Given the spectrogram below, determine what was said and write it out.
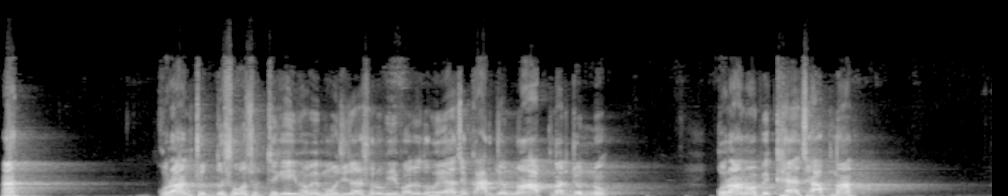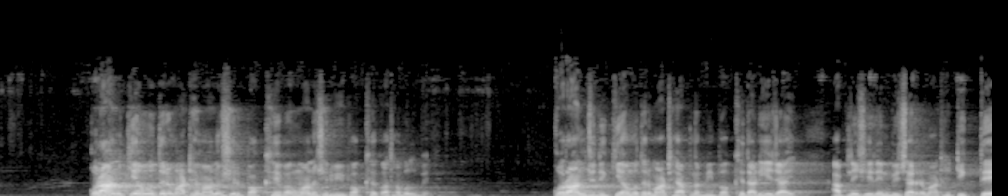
হ্যাঁ? কোরআন চোদ্দশো বছর থেকে এইভাবে মজিদা স্বরূপ হেফাজত হয়ে আছে কার জন্য? আপনার জন্য। কোরআন অপেক্ষায় আছে আপনার। কোরআন কিয়ামতের মাঠে মানুষের পক্ষে এবং মানুষের বিপক্ষে কথা বলবে। কোরআন যদি কিয়ামতের মাঠে আপনার বিপক্ষে দাঁড়িয়ে যায়, আপনি সেই দিন বিচারের মাঠে টিকতে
